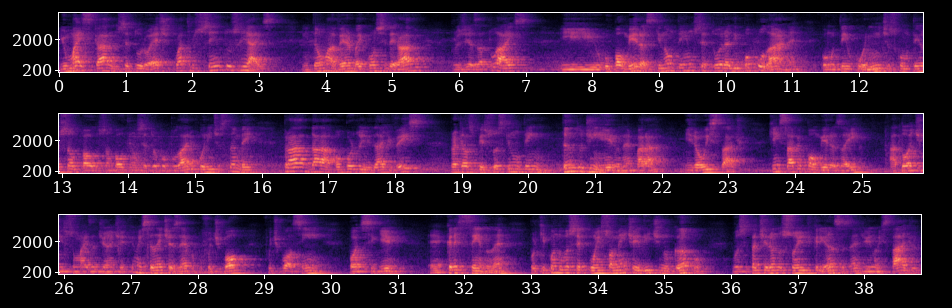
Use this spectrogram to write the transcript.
e o mais caro no setor oeste 400 reais. Então uma verba considerável para os dias atuais e o Palmeiras que não tem um setor ali popular, né? Como tem o Corinthians, como tem o São Paulo. O São Paulo tem um setor popular e o Corinthians também, para dar oportunidade de vez para aquelas pessoas que não têm tanto dinheiro, né, para ir ao estádio. Quem sabe o Palmeiras aí adote isso mais adiante, que é um excelente exemplo para o futebol. Futebol assim pode seguir é, crescendo, né? Porque quando você põe somente a elite no campo, você está tirando o sonho de crianças, né? De ir no estádio,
